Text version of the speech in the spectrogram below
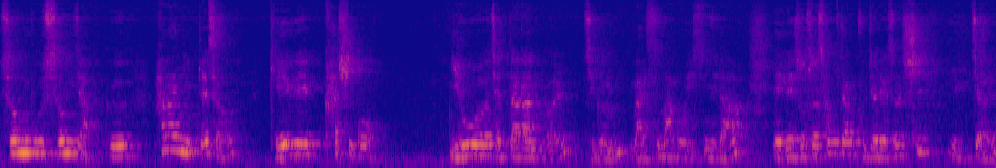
성부 성자 그 하나님께서 계획하시고 이루어졌다라는 걸 지금 말씀하고 있습니다. 에베소서 3장 9절에서 11절,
